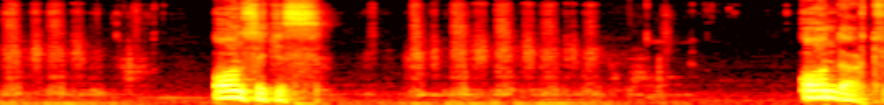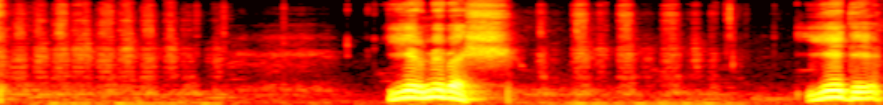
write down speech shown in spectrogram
14 25 7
